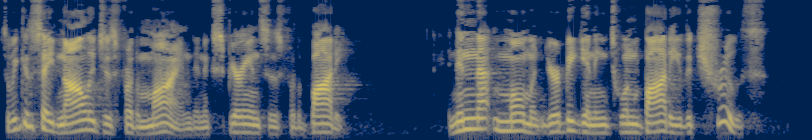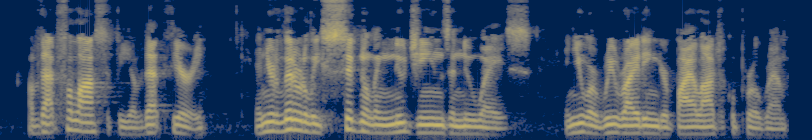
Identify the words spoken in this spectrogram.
So we can say knowledge is for the mind and experiences for the body. And in that moment, you're beginning to embody the truth of that philosophy, of that theory and you're literally signaling new genes in new ways, and you are rewriting your biological program.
